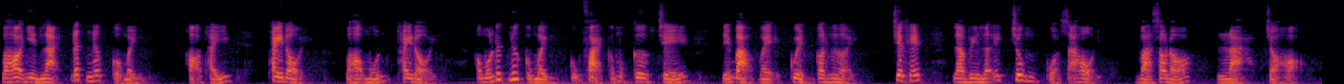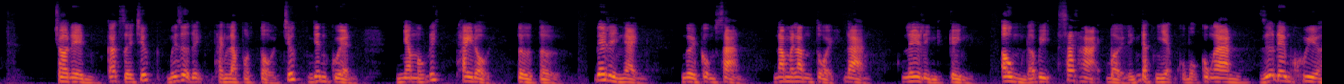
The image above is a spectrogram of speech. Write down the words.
và họ nhìn lại đất nước của mình, họ thấy thay đổi và họ muốn thay đổi. Họ muốn đất nước của mình cũng phải có một cơ chế để bảo vệ quyền con người, trước hết là vì lợi ích chung của xã hội và sau đó là cho họ. Cho nên các giới chức mới dự định thành lập một tổ chức nhân quyền nhằm mục đích thay đổi từ từ. Đây là hình ảnh người Cộng sản 55 tuổi đảng Lê Đình Kình. Ông đã bị sát hại bởi lính đặc nhiệm của Bộ Công an giữa đêm khuya,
